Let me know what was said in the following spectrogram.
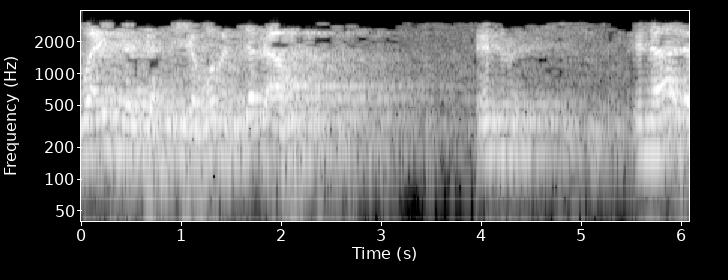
وعند الجهمية ومن تبعهم. إن إن هذا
